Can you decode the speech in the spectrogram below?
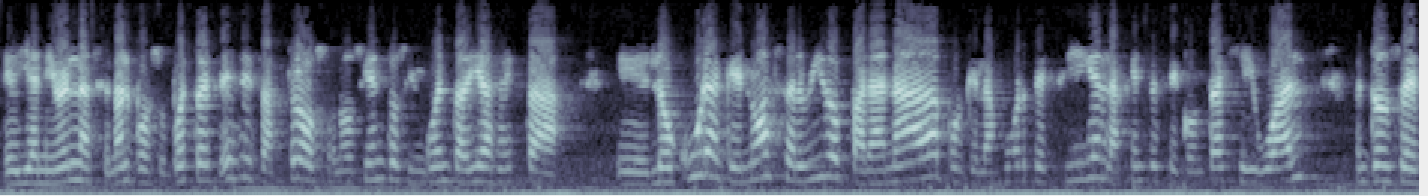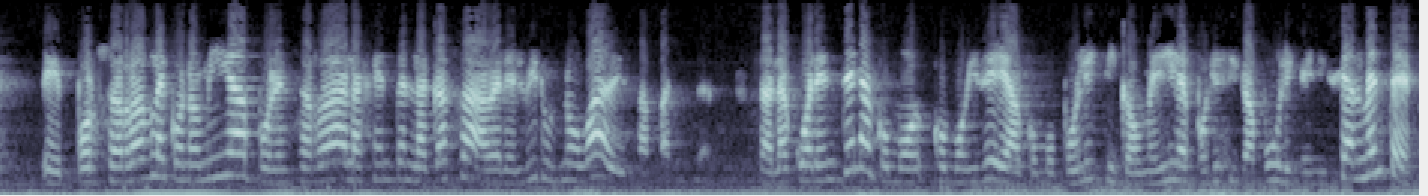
y a nivel nacional, por supuesto, es, es desastroso, ¿no? 150 días de esta eh, locura que no ha servido para nada porque las muertes siguen, la gente se contagia igual. Entonces, eh, por cerrar la economía, por encerrar a la gente en la casa, a ver, el virus no va a desaparecer. Sea, la cuarentena como, como idea, como política o medida de política pública inicialmente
